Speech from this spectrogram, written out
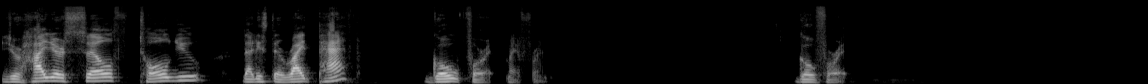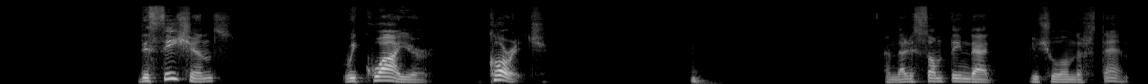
your higher self told you that is the right path, go for it, my friend. Go for it. Decisions require courage. And that is something that you should understand.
